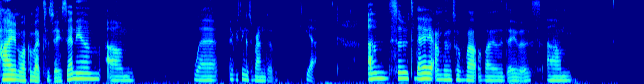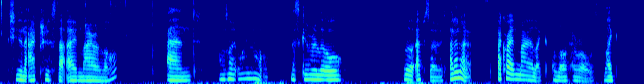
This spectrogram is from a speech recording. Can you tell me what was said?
Hi and welcome back to Zenium, um, where everything is random. Yeah. Um, so today I'm going to talk about Viola Davis. Um, she's an actress that I admire a lot, and I was like, why not? Let's give her a little, little episode. I don't know. I quite admire like a lot of her roles. Like,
